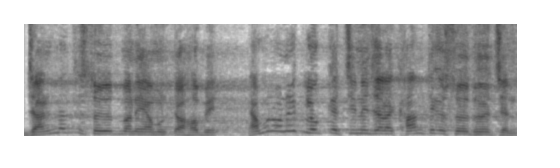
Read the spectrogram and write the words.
জানি না যে সৈয়দ মানে এমনটা হবে। এমন অনেক লোককে চিনি যারা খান থেকে সৈয়দ হয়েছেন।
